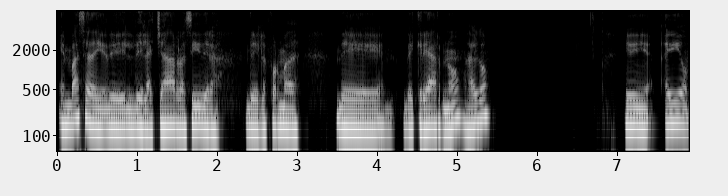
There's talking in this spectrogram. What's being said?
en base a de, la charla, así, de la, de la forma de, de crear, ¿no? Algo. Y ahí digo,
